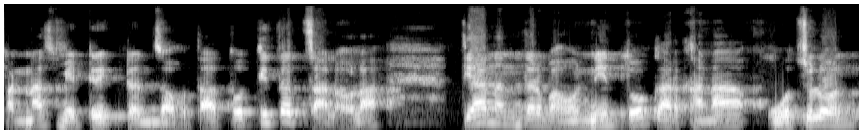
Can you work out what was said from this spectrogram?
पन्नास मेट्रिक टनचा होता. तो तिथंच चालवला. त्यानंतर भाऊंनी तो कारखाना उचलून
